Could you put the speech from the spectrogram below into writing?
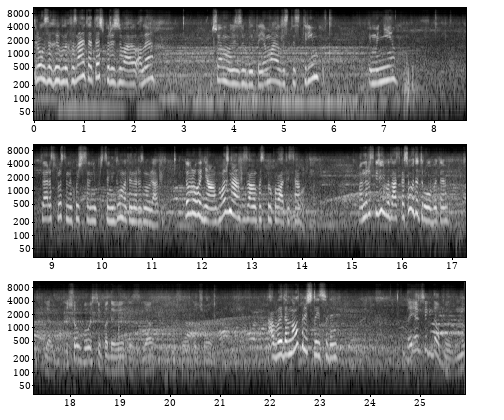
трьох загиблих. Ви знаєте, я теж переживаю, але що я можу зробити? Я маю вести стрім, і мені зараз просто не хочеться ні про це ні думати, ні розмовляти. Доброго дня, можна з вами поспілкуватися? А ну розкажіть, будь ласка, що ви тут робите? Я прийшов в гості подивитись, як пішов до чого. А ви давно прийшли сюди? Да я завжди був. Ну,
